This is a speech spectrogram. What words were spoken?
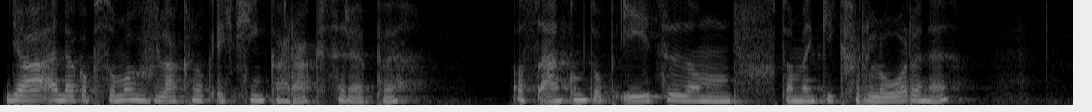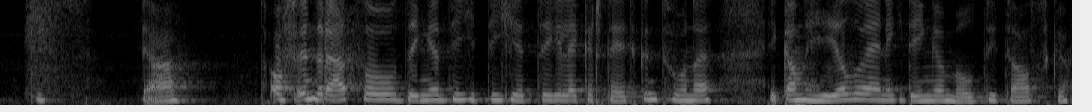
ja, en dat ik op sommige vlakken ook echt geen karakter heb. Als het aankomt op eten, dan, dan ben ik verloren. Hè. Dus ja. Of inderdaad zo dingen die, die je tegelijkertijd kunt doen. Hè. Ik kan heel weinig dingen multitasken.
